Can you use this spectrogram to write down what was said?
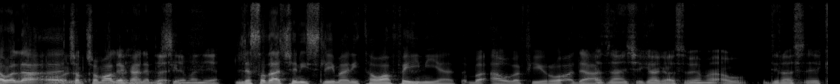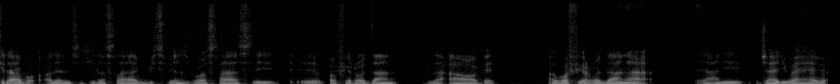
ئەوە لە چەمچەماڵیەکانە بسی ئەمە نیە لە سەدا چنی سلیمانی تەوافەی نییە بە ئاو بە فیرۆ ئەدا ئەزان چیکاگاس ئێمە ئەو دیراسەیە کرا بۆ ئەلەنێکی لە سای 25 بۆ ساسی بە فیرۆدان لە ئاوا بێت ئەو بە فیرۆدانە ینی جاری وای هەیە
